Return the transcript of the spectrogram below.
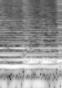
Honey,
